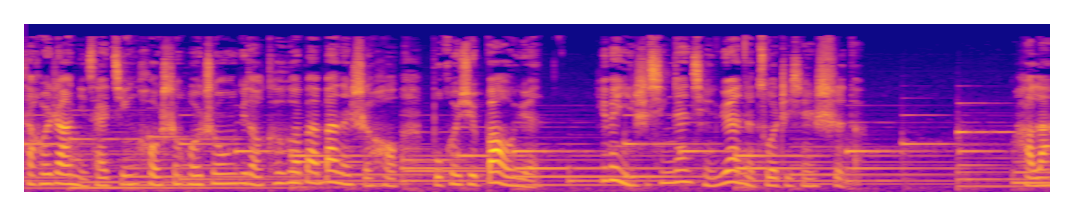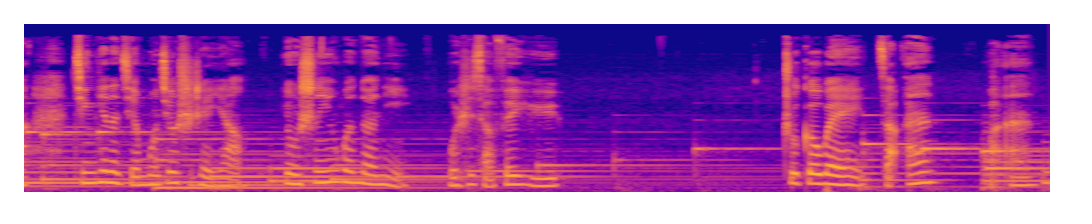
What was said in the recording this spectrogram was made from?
才会让你在今后生活中遇到磕磕绊绊的时候不会去抱怨，因为你是心甘情愿的做这件事的。好了，今天的节目就是这样，用声音温暖你，我是小飞鱼，祝各位早安，晚安。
